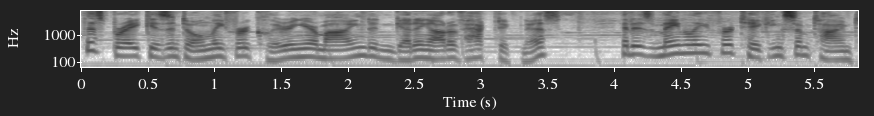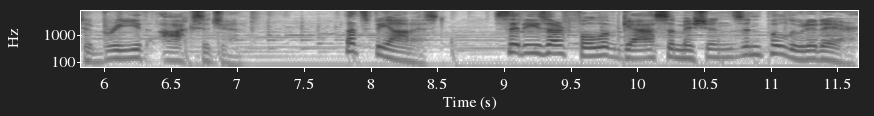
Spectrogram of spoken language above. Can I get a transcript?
This break isn't only for clearing your mind and getting out of hecticness, it is mainly for taking some time to breathe oxygen. Let's be honest, cities are full of gas emissions and polluted air.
